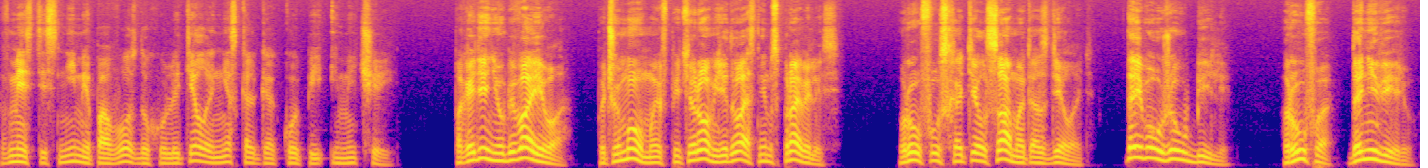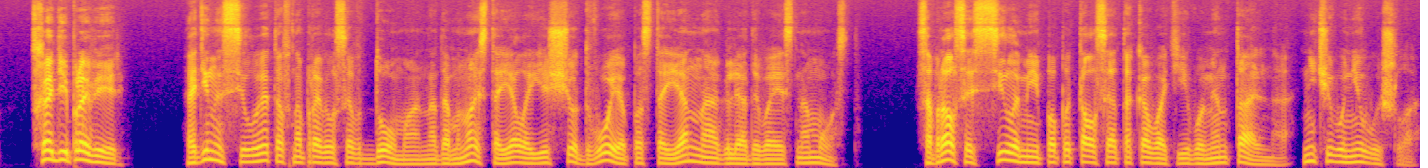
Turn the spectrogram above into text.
Вместе с ними по воздуху летело несколько копий и мечей. «Погоди, не убивай его! Почему? Мы в пятером едва с ним справились. Руфус хотел сам это сделать. Да его уже убили. Руфа? Да не верю. Сходи проверь». Один из силуэтов направился в дом, а надо мной стояло еще двое, постоянно оглядываясь на мост. Собрался с силами и попытался атаковать его ментально. Ничего не вышло.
